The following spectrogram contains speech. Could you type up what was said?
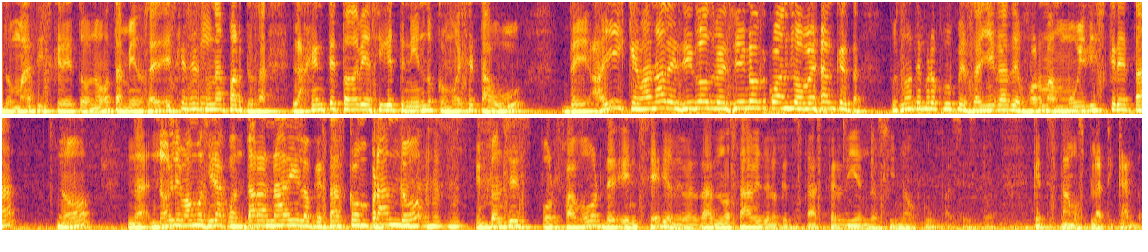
Lo más discreto, ¿no? También, o sea, es que esa es una parte, o sea, la gente todavía sigue teniendo como ese tabú de, ay, ¿qué van a decir los vecinos cuando vean que está? Pues no te preocupes, o sea, llega de forma muy discreta, ¿no? No le vamos a ir a contar a nadie lo que estás comprando. Entonces, por favor, de- en serio, de verdad, no sabes de lo que te estás perdiendo si no ocupas esto que te estamos platicando.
